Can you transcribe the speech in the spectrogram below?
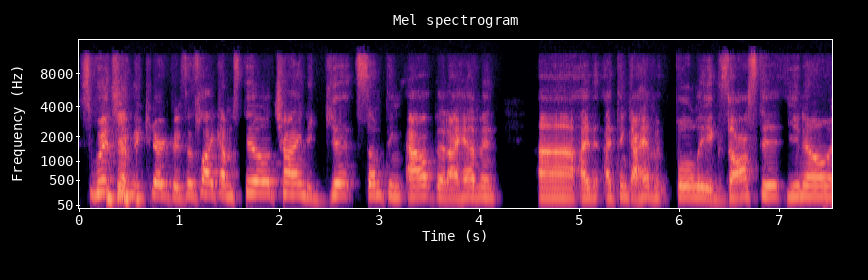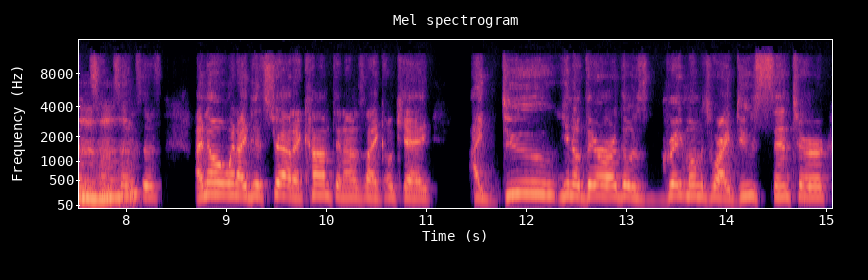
switching the characters. It's like I'm still trying to get something out that I haven't. Uh, I, I think I haven't fully exhausted. You know, in mm-hmm. some senses. I know when I did Straight Outta Compton, I was like, okay, I do. You know, there are those great moments where I do center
